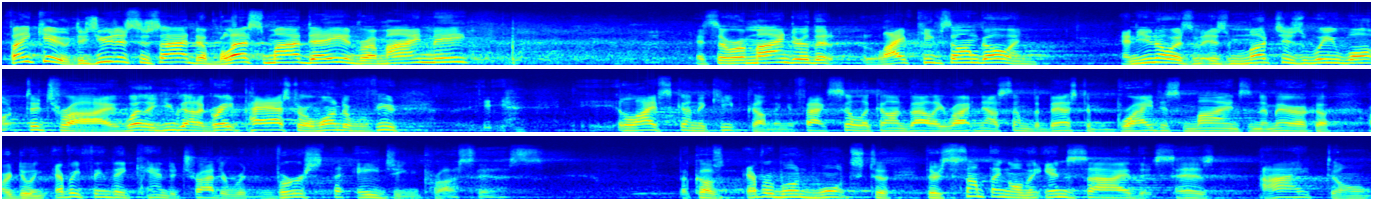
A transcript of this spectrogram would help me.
Thank you. Did you just decide to bless my day and remind me it's a reminder that life keeps on going. And you know, as, as much as we want to try, whether you've got a great past or a wonderful future, life's going to keep coming. In fact, Silicon Valley, right now, some of the best and brightest minds in America are doing everything they can to try to reverse the aging process. Because everyone wants to, there's something on the inside that says, I don't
